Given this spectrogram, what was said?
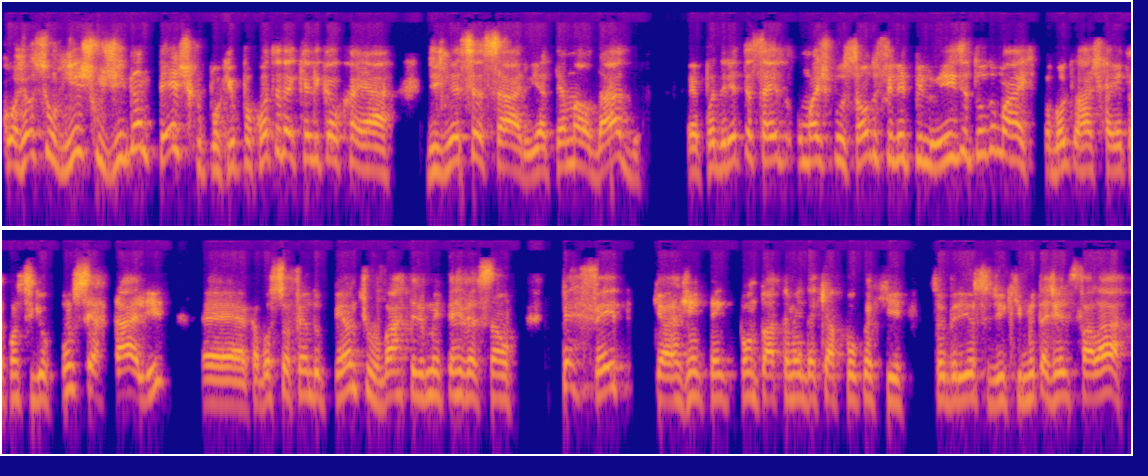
correu-se um risco gigantesco, porque por conta daquele calcanhar desnecessário e até maldado, é, poderia ter saído uma expulsão do Felipe Luiz e tudo mais. Acabou que o Rascaeta conseguiu consertar ali, é, acabou sofrendo pênalti, o VAR teve uma intervenção perfeita, que a gente tem que pontuar também daqui a pouco aqui sobre isso, de que muita gente fala ah,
